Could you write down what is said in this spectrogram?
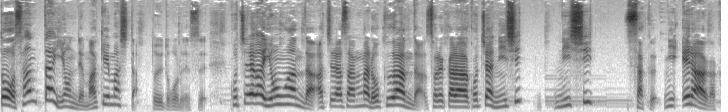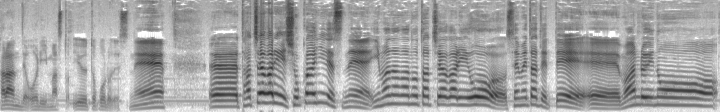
と、3対4で負けましたというところです。こちらが4安打、あちらさんが6安打、それからこちら西、西作にエラーが絡んでおりますというところですね。えー、立ち上がり、初回にですね、今永の立ち上がりを攻め立てて、えー、満塁の、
